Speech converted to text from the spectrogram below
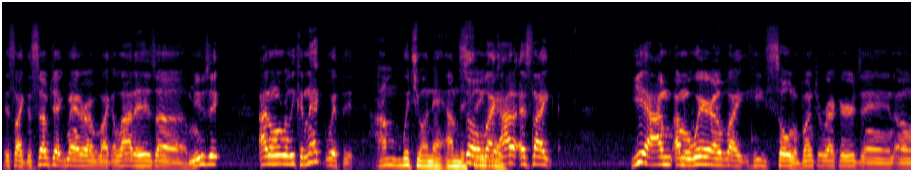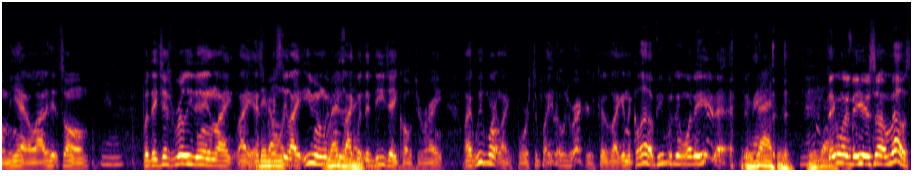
It's like the subject matter of like a lot of his uh music. I don't really connect with it. I'm with you on that. I'm the so same like, way. I, it's like, yeah, I'm I'm aware of like he sold a bunch of records and um he had a lot of hit songs, Yeah. but they just really didn't like like especially like even with me, like with the DJ culture, right? Like we weren't like forced to play those records because like in the club people didn't want to hear that. exactly. They wanted to hear something else.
